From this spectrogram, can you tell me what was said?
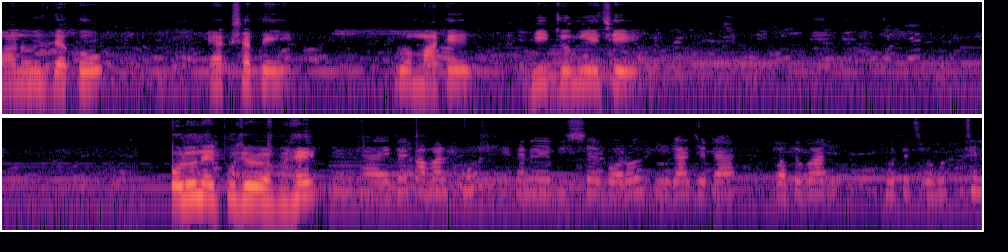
মানুষ দেখো, একসাথে পুরো মাঠে ভিড় জমিয়েছে। বলুন এই পুজোর ব্যাপারে। হ্যাঁ এটা কামালপুর এখানে বিশ্বের বড় দুর্গা যেটা গতবার হতে হচ্ছিল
